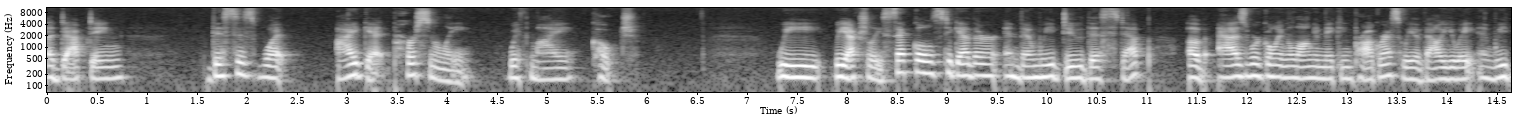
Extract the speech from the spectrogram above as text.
adapting. This is what I get personally with my coach. We, we actually set goals together and then we do this step of as we're going along and making progress, we evaluate and we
